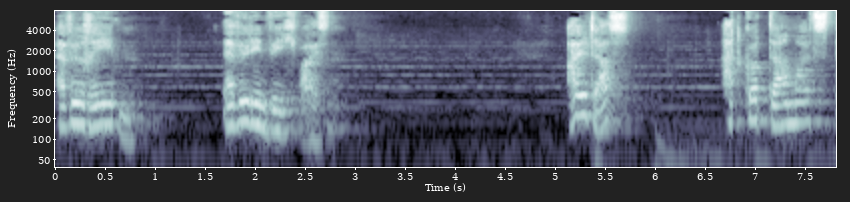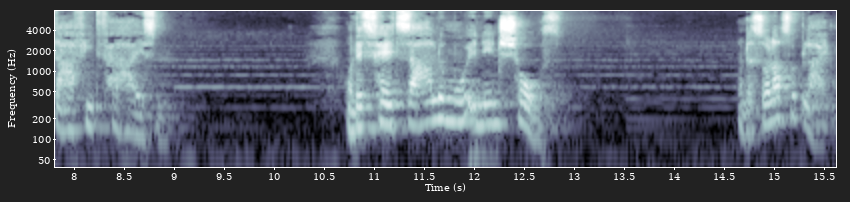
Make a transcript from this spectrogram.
Er will reden. Er will den Weg weisen. All das hat Gott damals David verheißen. Und es fällt Salomo in den Schoß. Und es soll auch so bleiben.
